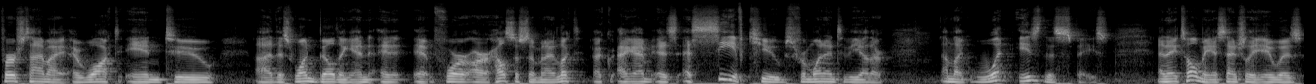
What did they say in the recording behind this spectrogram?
first time I, I walked into uh, this one building and, and it, for our health system, and I looked, I, I, it's a sea of cubes from one end to the other. I'm like, what is this space? And they told me essentially it was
